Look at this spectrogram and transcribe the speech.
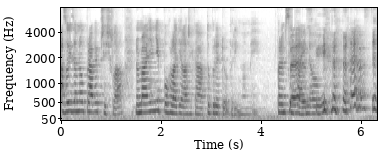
A Zoe za mnou právě přišla, normálně mě pohladila, říká, to bude dobrý, mami. Půjdem si hajnout. prostě,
